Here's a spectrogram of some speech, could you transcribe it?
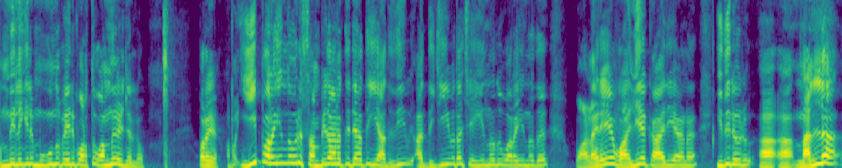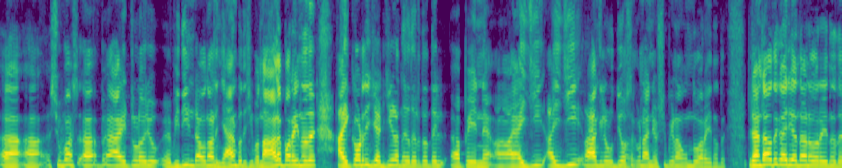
ഒന്നില്ലെങ്കിൽ മൂന്ന് പേര് പുറത്ത് വന്നു കഴിഞ്ഞല്ലോ. പറയാം അപ്പം ഈ പറയുന്ന ഒരു സംവിധാനത്തിന്റെ അകത്ത് ഈ അതിജീ അതിജീവിത ചെയ്യുന്നത് പറയുന്നത് വളരെ വലിയ കാര്യമാണ്. ഇതിനൊരു നല്ല ശുഭ ആയിട്ടുള്ളൊരു വിധി ഉണ്ടാവുന്നതാണ് ഞാൻ പ്രതീക്ഷിച്ചത് ഇപ്പോൾ നാളെ പറയുന്നത് ഹൈക്കോടതി ജഡ്ജിയുടെ നേതൃത്വത്തിൽ പിന്നെ ഐ ജി ഐ ജി റാങ്കിലെ ഉദ്യോഗസ്ഥരെ കൊണ്ട് അന്വേഷിക്കണം എന്ന് പറയുന്നത്. രണ്ടാമത്തെ കാര്യം എന്താണ് പറയുന്നത്?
